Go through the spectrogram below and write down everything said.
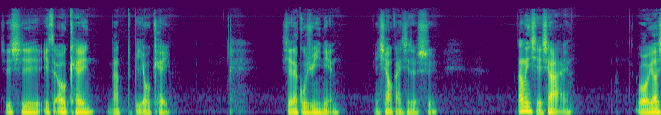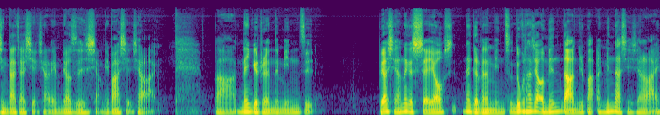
就是 it's okay not to be okay。写在过去一年你想要感谢的事，当你写下来。我邀请大家写下来，你不要只是想，你把它写下来，把那个人的名字，不要写上那个谁哦，是那个人的名字。如果他叫 Amanda，你就把 Amanda 写下来。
